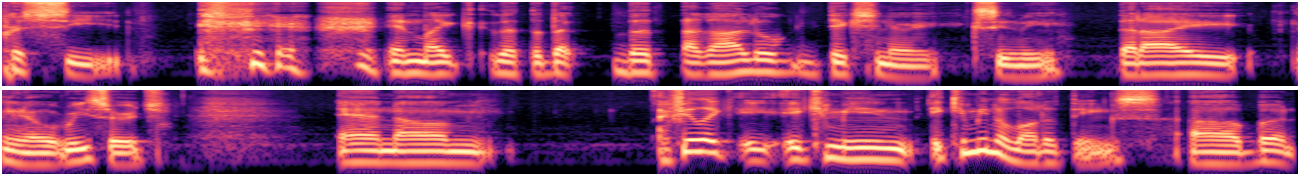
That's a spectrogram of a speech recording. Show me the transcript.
proceed. And like the, the the tagalog dictionary excuse me that i you know researched. And um I feel like it, it can mean it can mean a lot of things. Uh, but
